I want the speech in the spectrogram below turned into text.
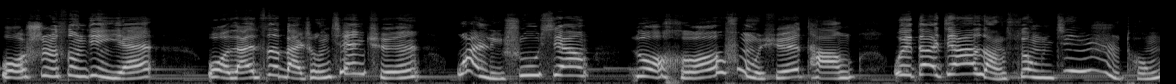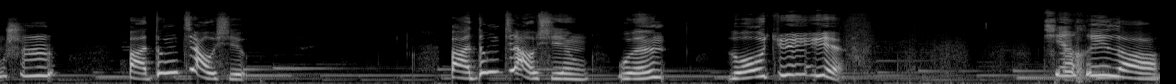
我是宋静妍。我来自百城千群，万里书香，漯河父母学堂，为大家朗诵今日童诗。把灯叫醒，把灯叫醒。文罗君月。天黑了，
